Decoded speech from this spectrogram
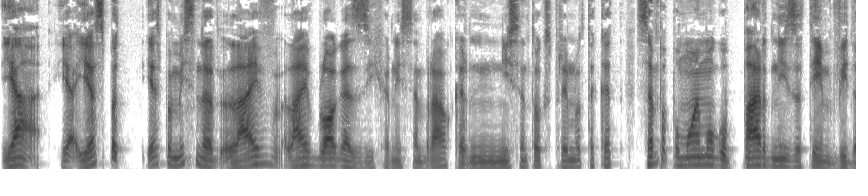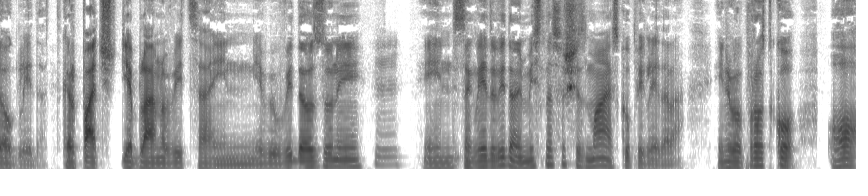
ja, ja jaz, pa, jaz pa mislim, da live, live bloga zihar nisem bral, ker nisem toliko spremljal takrat. Sem pa po mojem mogel par dni zatem video gledati, ker pač je bila novica in je bil video zunaj. Hm. In sem gledal video in mislim, da so še z Maja skupaj gledala. In je bilo prav tako, o, oh,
